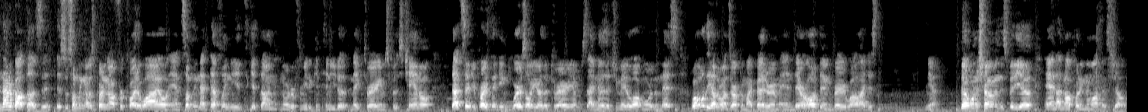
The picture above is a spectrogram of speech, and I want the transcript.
And that about does it. This was something I was putting off for quite a while and something that definitely needed to get done in order for me to continue to make terrariums for this channel. That said, you're probably thinking, where's all your other terrariums? I know that you made a lot more than this. Well, all the other ones are up in my bedroom and they're all doing very well. I just you know, don't want to show them in this video, and I'm not putting them on this shelf.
